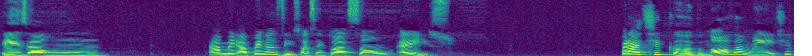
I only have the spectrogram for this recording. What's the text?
ex-aluno, Apenas isso, a acentuação é isso. Praticando novamente,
